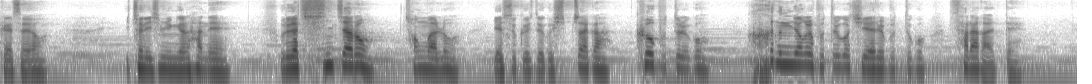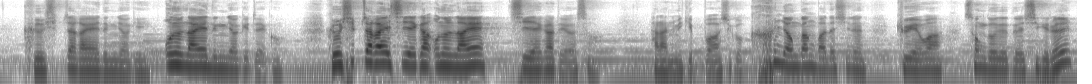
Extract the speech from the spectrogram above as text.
그래서요. 2026년 한 해 우리가 진짜로 정말로 예수 그리스도의 그 십자가 그거 붙들고 그 능력을 붙들고 지혜를 붙들고 살아갈 때 그 십자가의 능력이 오늘 나의 능력이 되고 그 십자가의 지혜가 오늘 나의 지혜가 되어서 하나님이 기뻐하시고 큰 영광 받으시는 교회와 성도들 되시기를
